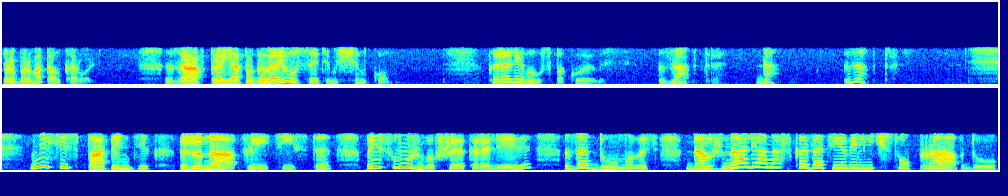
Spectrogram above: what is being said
пробормотал король. Завтра я поговорю с этим щенком. Королева успокоилась. Завтра, да, завтра. Миссис Папендик, жена флейтиста, прислуживавшая королеве, задумалась, должна ли она сказать ее величеству правду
